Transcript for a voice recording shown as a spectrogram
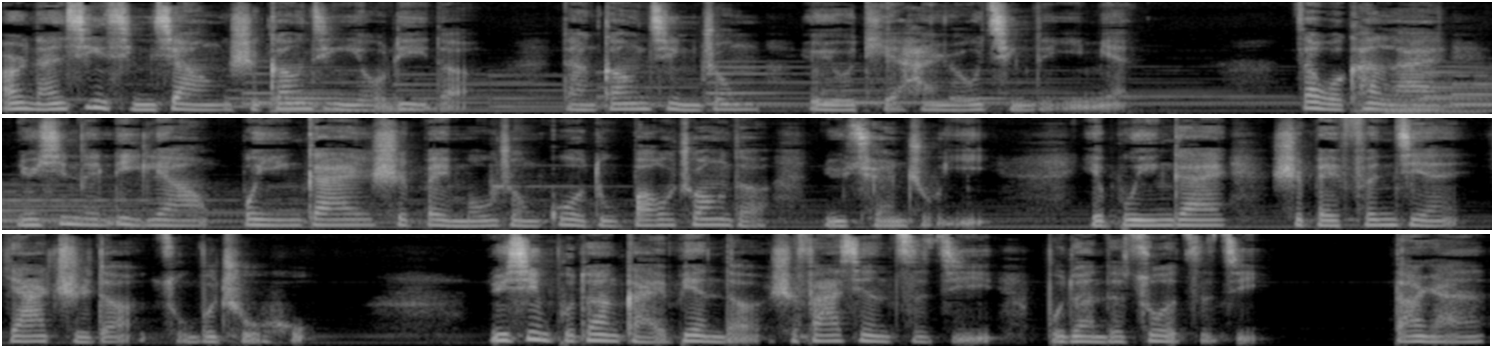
而男性形象是刚劲有力的，但刚劲中又有铁汉柔情的一面。在我看来，女性的力量不应该是被某种过度包装的女权主义，也不应该是被封建压制的足不出户。女性不断改变的是发现自己，不断的做自己。当然，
